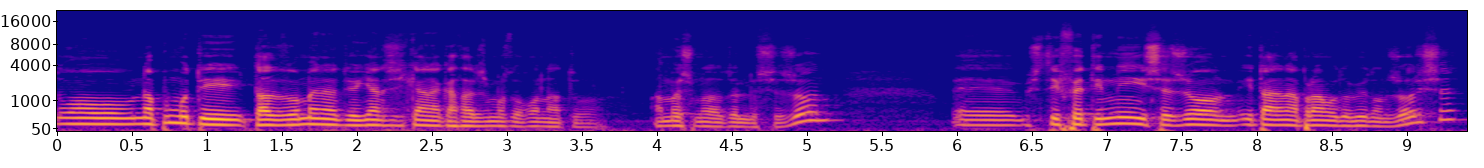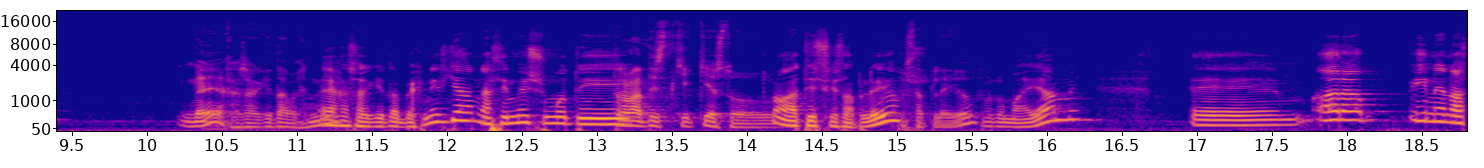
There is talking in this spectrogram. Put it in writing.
Το, να πούμε ότι τα δεδομένα είναι ότι ο Γιάννης έχει κάνει ένα καθαρισμό στο γόνατο αμέσως μετά το τέλος της σεζόν. Ε, στη φετινή σεζόν ήταν ένα πράγμα το οποίο τον ζόρισε. Ναι, έχασε αρκετά παιχνίδια. Έχασε αρκετά παιχνίδια. Να θυμίσουμε ότι. Τραυματίστηκε και στο. Τραυματίστηκε στα playoff. Στα playoff. Με το Μαϊάμι. Ε, άρα είναι ένα.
